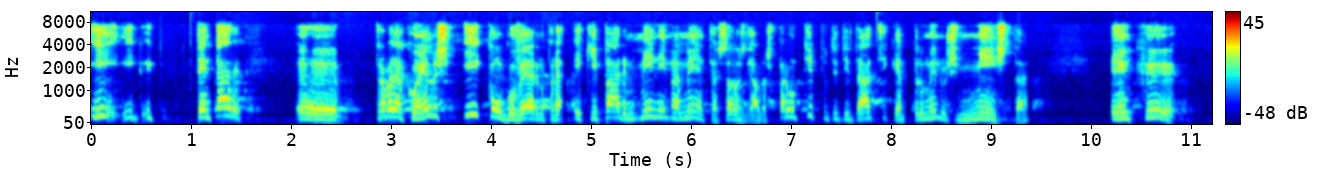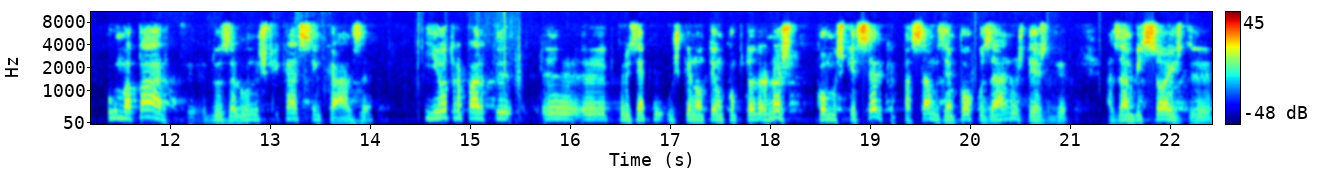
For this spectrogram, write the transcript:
e, e tentar trabalhar com eles e com o governo para equipar minimamente as salas de aulas para um tipo de didática, pelo menos mista, em que uma parte dos alunos ficasse em casa e outra parte, eh, eh, por exemplo, os que não têm um computador. Nós, como esquecer que passamos em poucos anos, desde as ambições de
